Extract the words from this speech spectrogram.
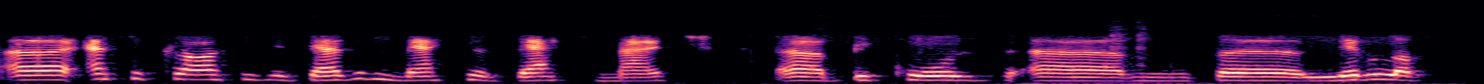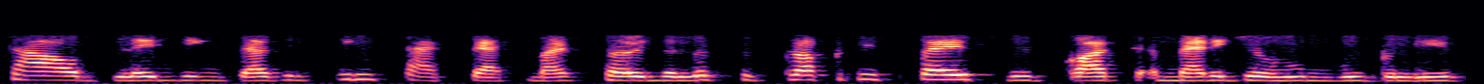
uh, asset classes, it doesn't matter that much. Uh, because um, the level of style blending doesn't impact that much. So in the listed property space, we've got a manager whom we believe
